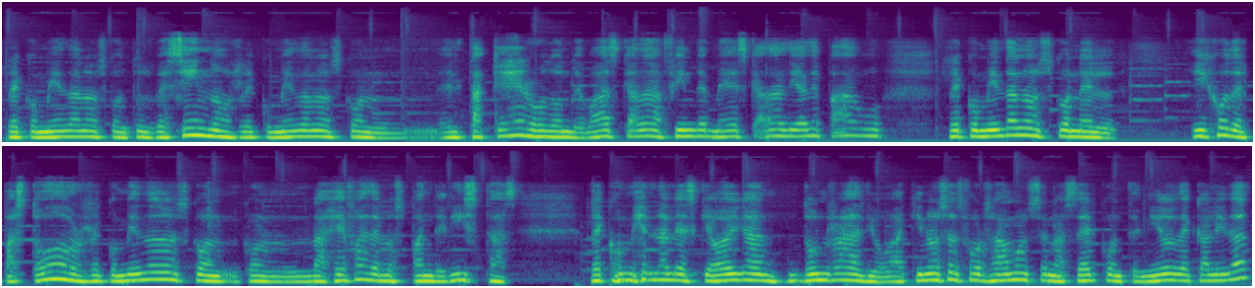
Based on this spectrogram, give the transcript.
recomiéndanos con tus vecinos, recomiéndanos con el taquero donde vas cada fin de mes, cada día de pago, recomiéndanos con el hijo del pastor, recomiéndanos con, con la jefa de los panderistas, recomiéndales que oigan de un radio. Aquí nos esforzamos en hacer contenido de calidad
